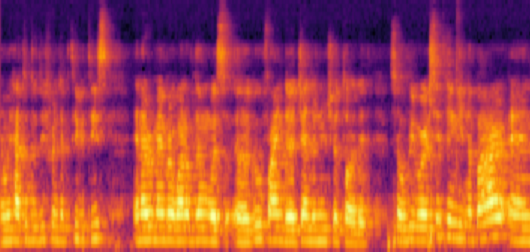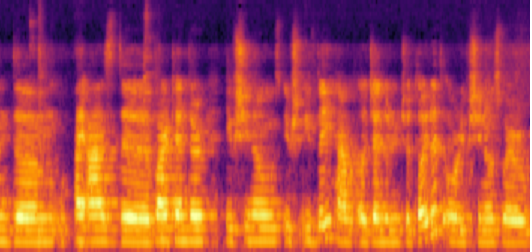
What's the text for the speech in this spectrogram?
and we had to do different activities. And I remember one of them was uh, go find a gender neutral toilet. So we were sitting in a bar, and um, I asked the bartender if she knows if, she, if they have a gender neutral toilet or if she knows where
